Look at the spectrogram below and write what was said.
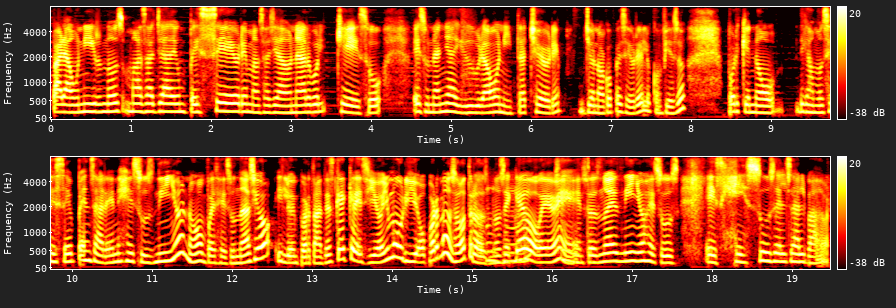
para unirnos más allá de un pesebre, más allá de un árbol, que eso es una añadidura bonita, chévere. Yo no hago pesebre, lo confieso, porque no, digamos, ese pensar en Jesús niño, no, pues Jesús nació y lo importante es que creció y murió por nosotros, no se quedó bebé, entonces no es niño Jesús, es Jesús el Salvador.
